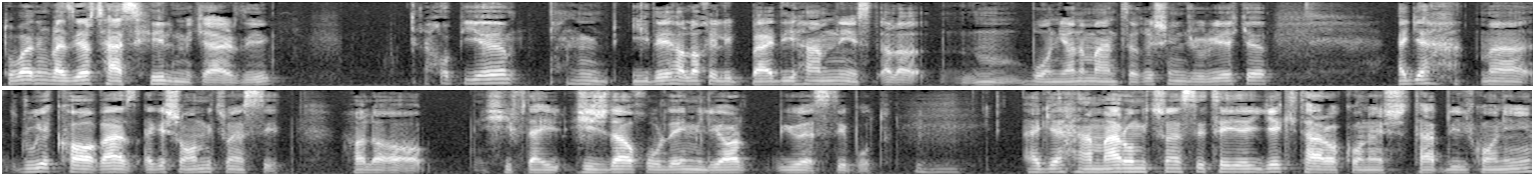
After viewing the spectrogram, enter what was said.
تو باید این قضیه رو تسهیل می‌کردی. خب یه ایده حالا خیلی بدی هم نیست. حالا بنیان منطقیش اینجوریه که اگه روی کاغذ اگه شما می‌تونستید حالا 18 خورده میلیارد یو بود. اگه همه رو می‌تونستی طی یک تراکنش تبدیل کنی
